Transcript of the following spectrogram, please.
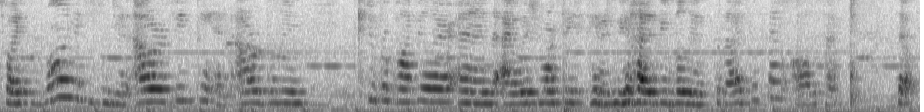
twice as long if you can do an hour of face paint and an hour of balloons. It's super popular and I wish more face painters knew how to do balloons because I would book them all the time. So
